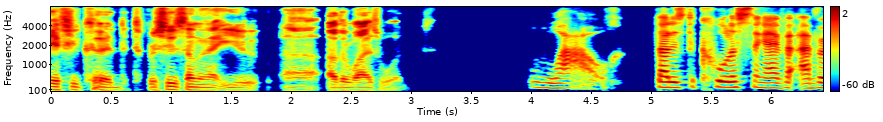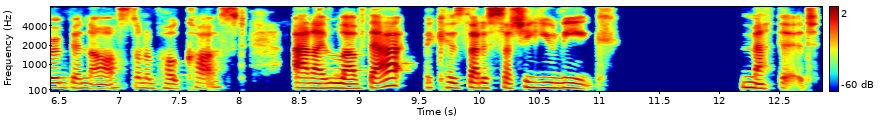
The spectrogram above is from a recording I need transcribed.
if you could to pursue something that you uh, otherwise would? Wow. That is the coolest thing I've ever been asked on a podcast. And I love that because that is such a unique method.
